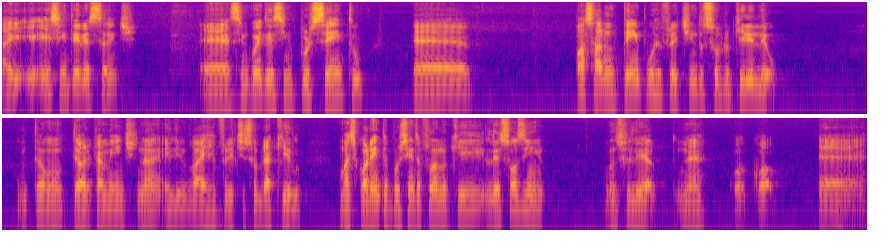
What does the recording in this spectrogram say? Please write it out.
Aí, esse é interessante. É, 55% é, passaram um tempo refletindo sobre o que ele leu. Então, teoricamente, né, ele vai refletir sobre aquilo. Mas 40% é falando que lê sozinho. Quando você lê, né, é,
